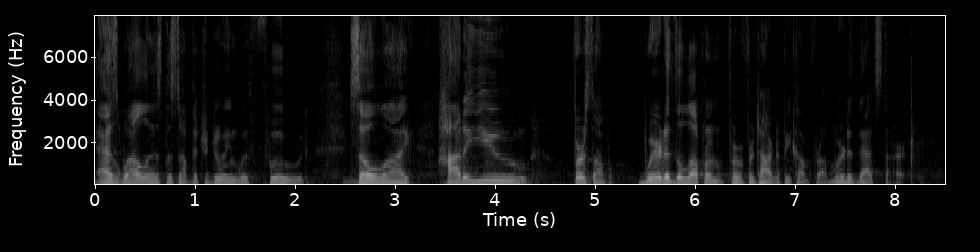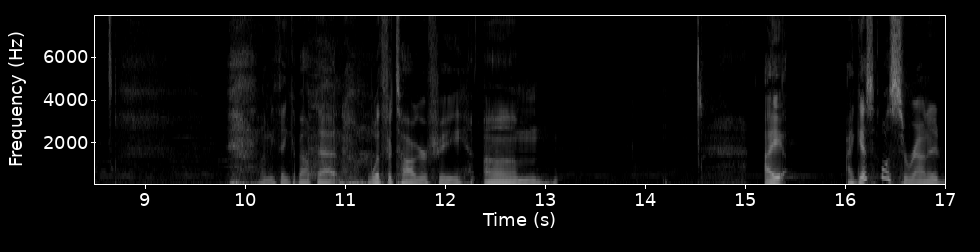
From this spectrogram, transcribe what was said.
as well as the stuff that you're doing with food. So like, how do you? First off, where did the love from, for photography come from? Where did that start? Let me think about that. With photography, um, I, I guess I was surrounded,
